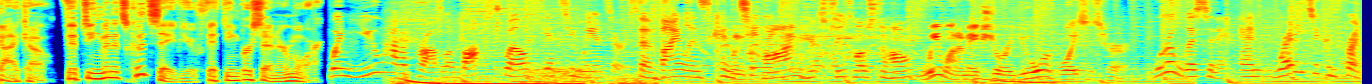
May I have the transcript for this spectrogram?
Geico. 15 minutes could save you 15% or more. When you have a problem, Fox 12 gets you answers. The violence continues. When continues. crime hits too close to home, we want to make sure your voice is heard. We're listening and ready to confront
